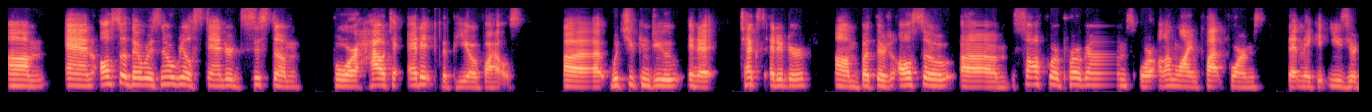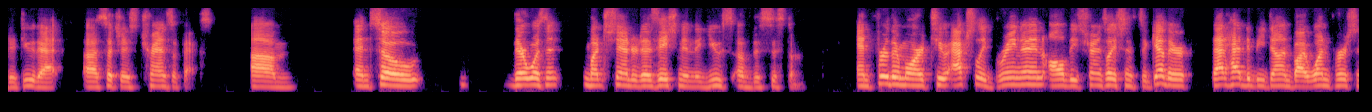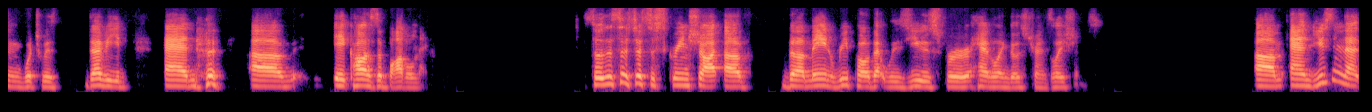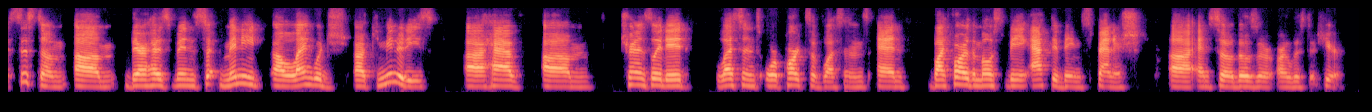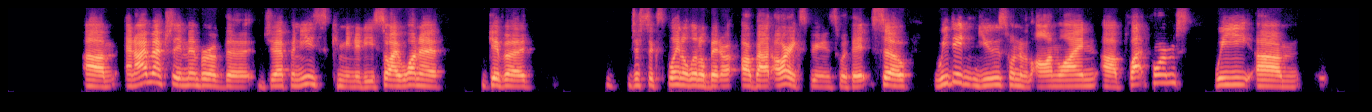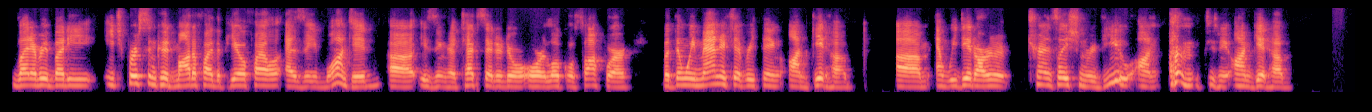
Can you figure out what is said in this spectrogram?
Um, and also there was no real standard system for how to edit the PO files, uh, which you can do in a text editor. Um, but there's also um, software programs or online platforms that make it easier to do that, uh, such as Transifex. Um, and so there wasn't much standardization in the use of the system. And furthermore, to actually bring in all these translations together, that had to be done by one person, which was David. And um, it caused a bottleneck. So this is just a screenshot of the main repo that was used for handling those translations. Um, and using that system, um, there has been many uh, language uh, communities uh, have um, translated lessons or parts of lessons, and by far the most being active being Spanish. Uh, and so those are, are listed here. Um, and I'm actually a member of the Japanese community, so I want to give a just explain a little bit about our experience with it. So we didn't use one of the online uh, platforms. We um, let everybody, each person could modify the PO file as they wanted uh, using a text editor or local software, but then we managed everything on GitHub. Um, and we did our translation review on, excuse me, on GitHub.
